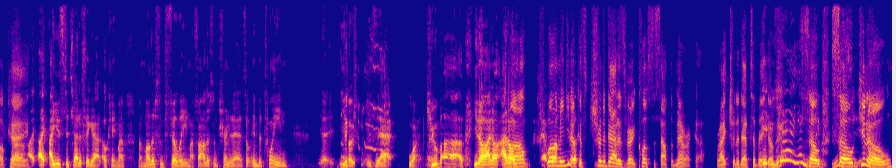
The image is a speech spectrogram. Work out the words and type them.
okay. Uh, I, I, I used to try to figure out. Okay, my, my mother's from Philly, my father's from Trinidad, so in between, uh, you know, is that what Cuba? You know, I don't I don't. well, well, I mean, you know, because you. Trinidad is very close to South America, right? Trinidad, It- Tobago. yeah, yeah. You so, you so see it, you yeah. know,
